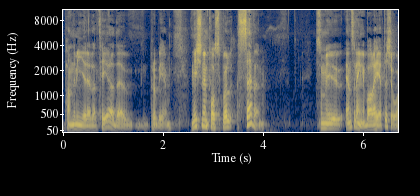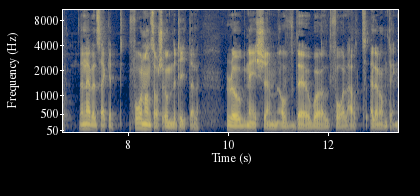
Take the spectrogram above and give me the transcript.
pandemirelaterade problem. Mission Impossible 7. Som ju än så länge bara heter så. Den lär väl säkert få någon sorts undertitel. Rogue Nation of the World Fallout eller någonting.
